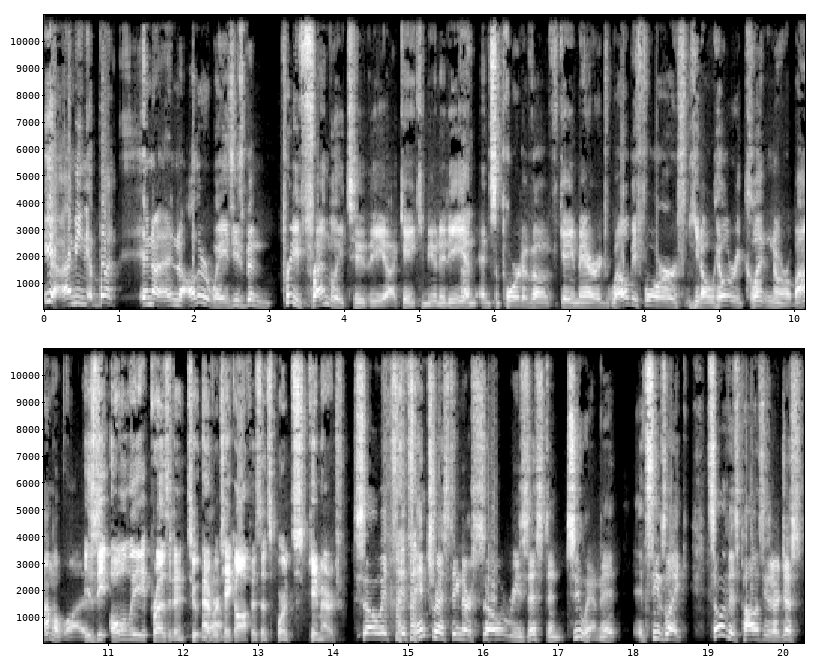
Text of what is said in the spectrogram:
yeah, I mean, but in in other ways, he's been pretty friendly to the uh, gay community and, and supportive of gay marriage well before you know Hillary Clinton or Obama was. He's the only president to ever yeah. take office that supports gay marriage. So it's it's interesting they're so resistant to him. It it seems like some of his policies are just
